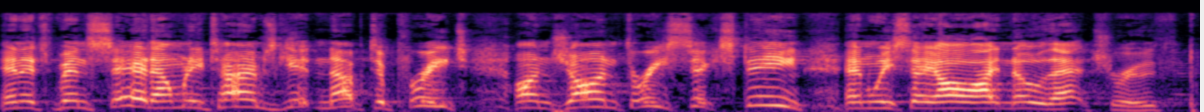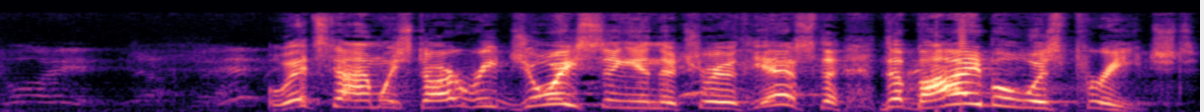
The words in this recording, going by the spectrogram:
And it's been said how many times getting up to preach on John 3:16 and we say, "Oh, I know that truth." Well, it's time we start rejoicing in the truth. Yes, the, the Bible was preached.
